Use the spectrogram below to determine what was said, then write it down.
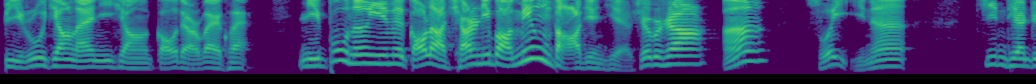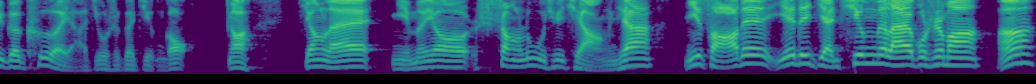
比如将来你想搞点外快，你不能因为搞俩钱你把命搭进去，是不是啊？啊，所以呢，今天这个课呀，就是个警告啊。将来你们要上路去抢去，你咋的也得捡轻的来，不是吗？啊，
